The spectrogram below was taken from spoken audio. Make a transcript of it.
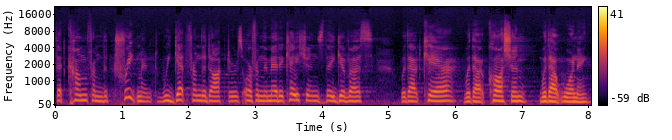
that come from the treatment we get from the doctors or from the medications they give us without care, without caution, without warning.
